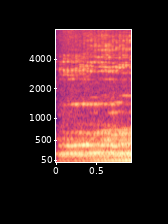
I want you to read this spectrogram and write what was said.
Thank you.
